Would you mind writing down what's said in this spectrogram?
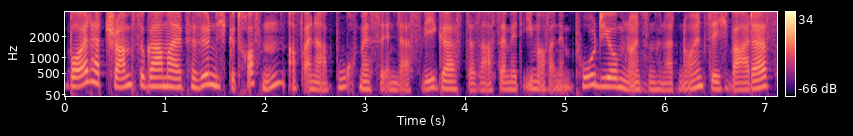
Boyle hat Trump sogar mal persönlich getroffen, auf einer Buchmesse in Las Vegas, da saß er mit ihm auf einem Podium, 1990 war das.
